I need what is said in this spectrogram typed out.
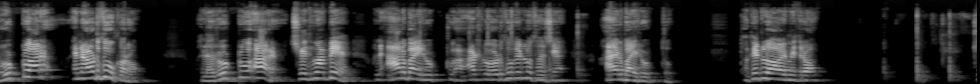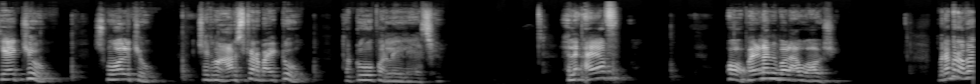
root two R એને અડધું કરો. એટલે રૂટ ટુ આર છેદમાં બે, એટલે આર બાય રૂટ ટુ આટલું અડધું કેટલું થશે? આર બાય રૂટ ટુ તો કેટલું આવે મિત્રો? કે ક્યુ સ્મોલ ક્યુ છેદમાં આર સ્ક્વેર બાય ટુ તો ટુ ઉપર લઈ લઈએ છીએ એટલે આઈએફ ઓ, પરિણામી બળ આવું આવશે. બરાબર? હવે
